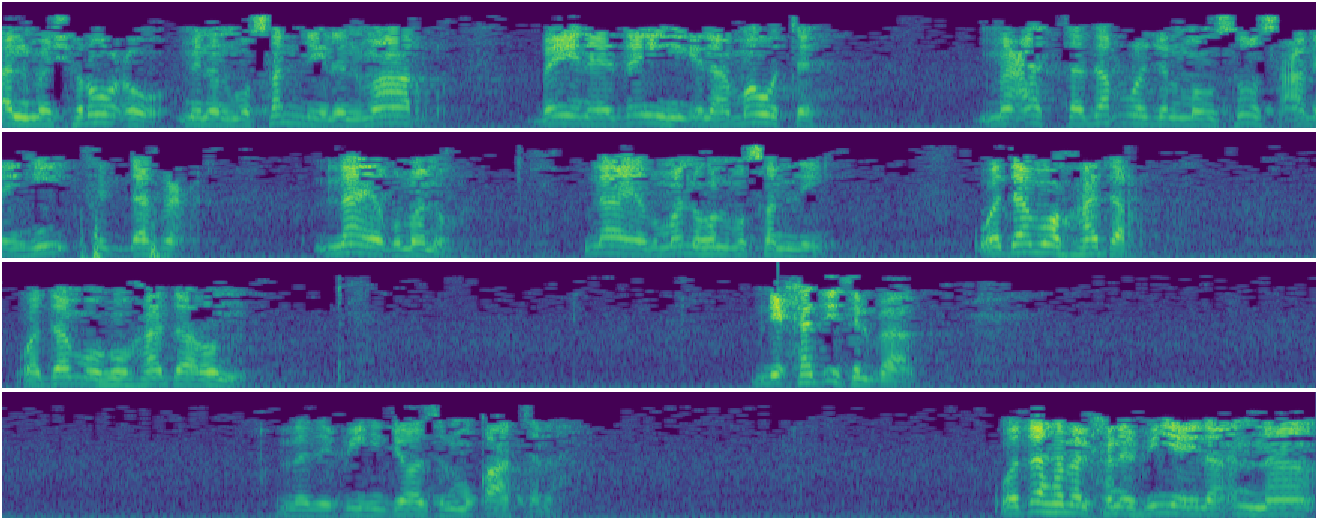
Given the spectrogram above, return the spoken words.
المشروع من المصلي للمار بين يديه إلى موته مع التدرج المنصوص عليه في الدفع لا يضمنه لا يضمنه المصلي ودمه هدر ودمه هدر. لحديث الباب الذي فيه جواز المقاتلة. وذهب الحنفية إلى أن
